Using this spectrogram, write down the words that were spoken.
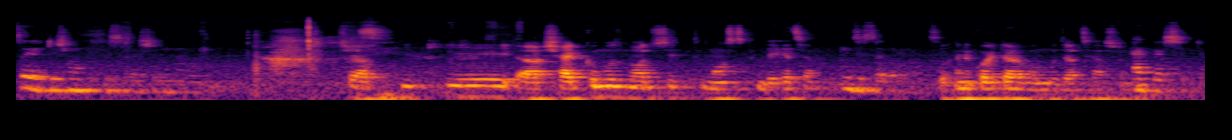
স্যার এটা সম্পর্কে স্যার আসলে না আচ্ছা আপনি কি ষাট গম্বুজ মসজিদ মস্ক দেখেছেন? জি স্যার ওখানে কয়টা গম্বুজ আছে আসলে? একাশিটা।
